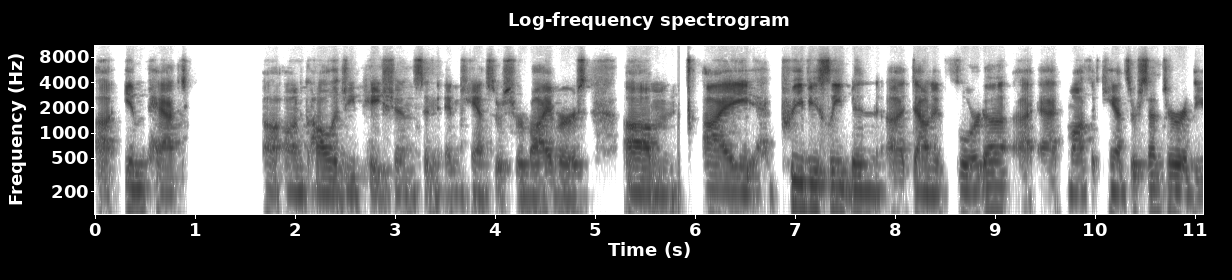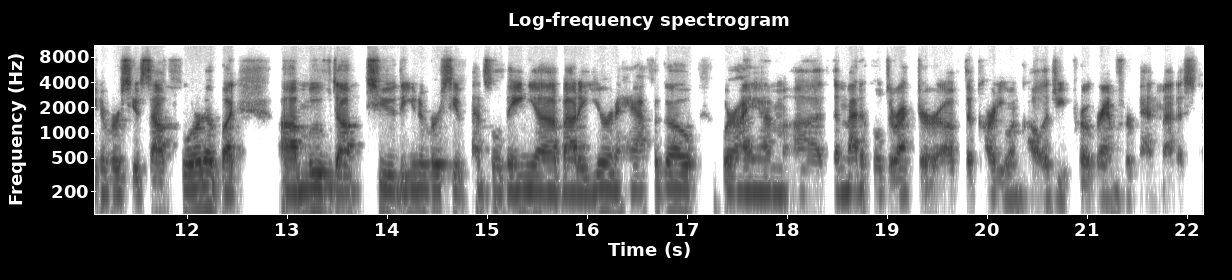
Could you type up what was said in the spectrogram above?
uh, impact uh, oncology patients and, and cancer survivors. Um, I had previously been uh, down in Florida uh, at Moffitt Cancer Center at the University of South Florida, but uh, moved up to the University of Pennsylvania about a year and a half ago, where I am uh, the medical director of the cardio oncology program for Penn Medicine.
